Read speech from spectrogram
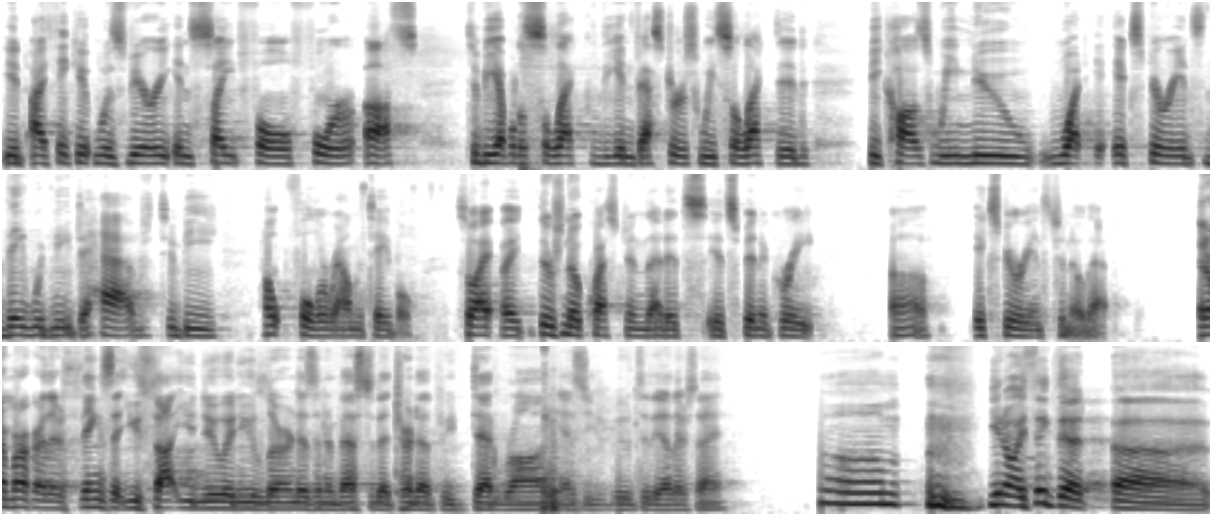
It, I think it was very insightful for us to be able to select the investors we selected because we knew what experience they would need to have to be helpful around the table. So I, I, there's no question that it's it's been a great uh, experience to know that. And Marc, are there things that you thought you knew and you learned as an investor that turned out to be dead wrong as you moved to the other side? You know, I think that uh,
